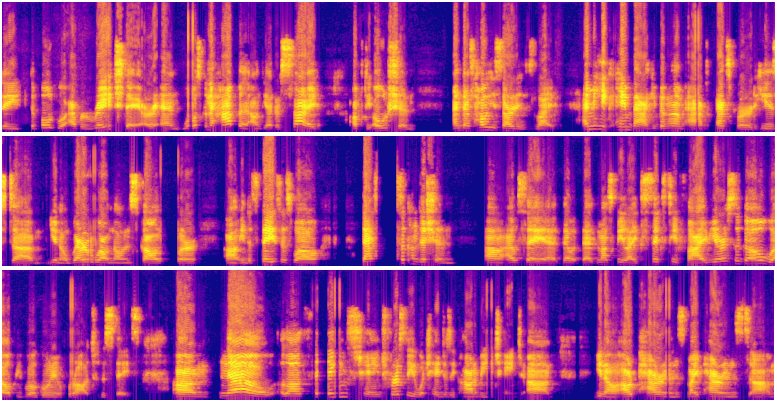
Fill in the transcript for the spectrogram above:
the, the boat will ever reach there and what's going to happen on the other side of the ocean. And that's how he started his life. I mean he came back he became an expert. He's um, you know very well known scholar uh, in the states as well. That's the condition uh, I would say uh, that, that must be like 65 years ago while people are going abroad to the States. Um, now, a lot of things change. Firstly, what changes economy change. Um, you know, our parents, my parents, um,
